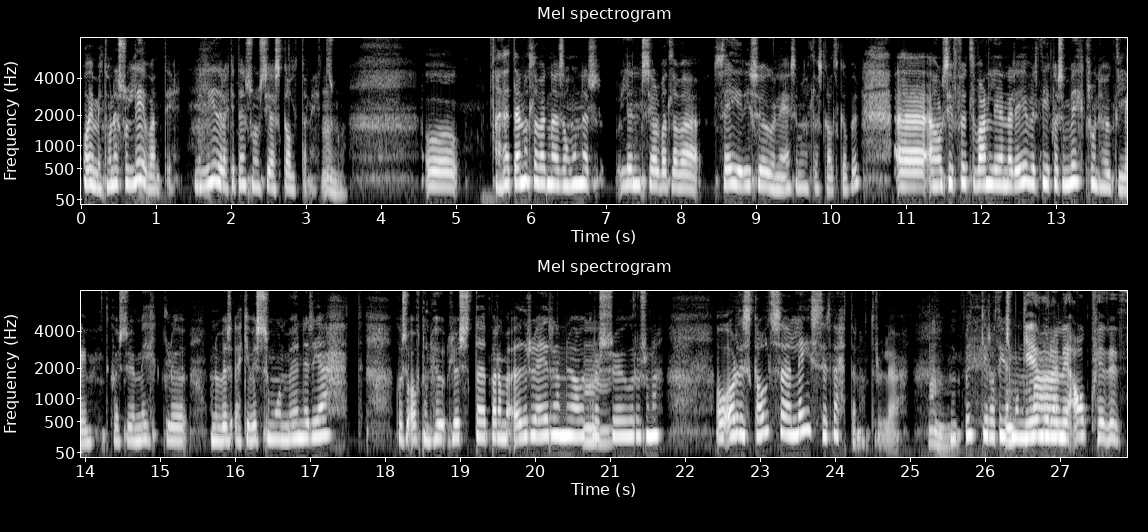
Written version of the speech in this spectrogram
og einmitt, hún er svo lifandi. Mér líður ekkert eins og hún sé að skálda neitt mm. sko. og Þetta er náttúrulega vegna þess að hún er, Linn sjálf allavega segir í sögunni, sem er alltaf skaldskapur, uh, að hún sé full vanlíðanar yfir því hversu miklu hún hefur gleimt, hversu miklu, hún er ekki vissum hún munir rétt, hversu oft hún hlustaði bara með öðru eiranu á einhverja mm. sögur og svona. Og orðið skaldsaga leysir þetta náttúrulega. Mm. Hún byggir á því sem hún man... Hún gefur henni ákveðið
